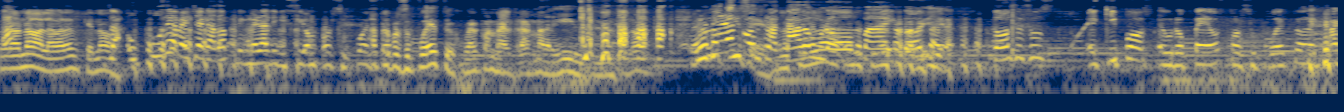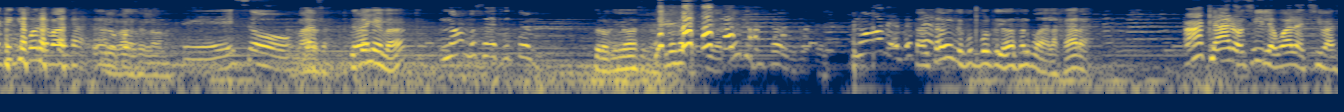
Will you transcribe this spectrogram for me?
pero no, la verdad es que no. O sea, pude haber llegado a primera división, por supuesto. Ah, pero por supuesto, jugar con el Real Madrid. Barcelona. Pero no quise, contratado lastimé Europa lastimé y la todos, esos equipos europeos, por supuesto. ¿De- ¿A qué equipo le vas? Barcelona. Eso. Barça. ¿Tú también, va? No, no sé de fútbol. Pero ¿quién le vas a que sí sabes de fútbol. No, de, Tan sabes de fútbol que le vas al Guadalajara. Ah, claro, sí, le voy a las chivas.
